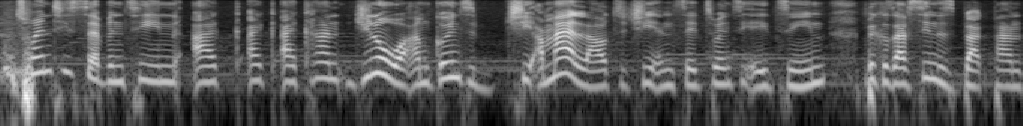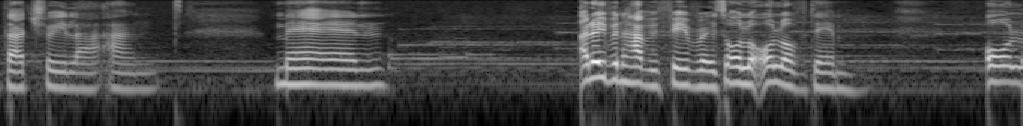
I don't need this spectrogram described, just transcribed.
2017, I, I I can't. Do you know what? I'm going to cheat. Am I allowed to cheat and say 2018 because I've seen this Black Panther trailer and man, I don't even have a favorite. It's all all of them. All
